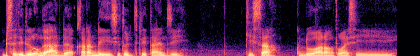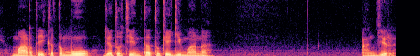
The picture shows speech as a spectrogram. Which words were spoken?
bisa jadi lu nggak ada. Karena di situ ceritain sih kisah kedua orang tua si Marty ketemu jatuh cinta tuh kayak gimana. Anjir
